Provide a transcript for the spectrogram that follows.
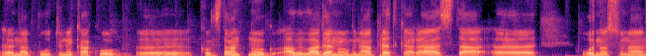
e, na putu nekakvog e, konstantnog, ali laganog napretka, rasta u odnosu na,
